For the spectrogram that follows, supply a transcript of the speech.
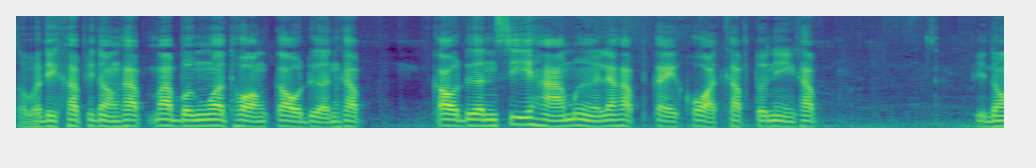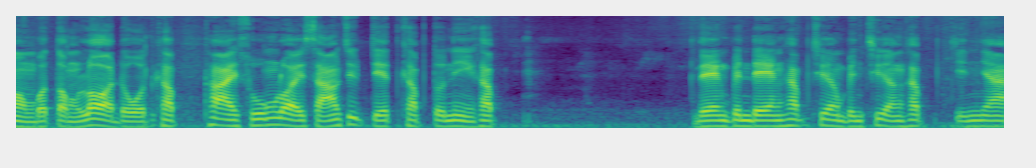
สวัสดีครับพี่น้องครับมาเบิ้งงัวทองเก่าเดือนครับเก่าเดือนสี่หามือแล้วครับ ไก่ขอดครับตัวนี้ครับ พี่น้องบ่ต้องล่อโดดครับท่ายสูงร้อยสามสิบเจ็ดครับตัวนี้ครับ แดงเป็นแดงครับเชื่องเป็นเชื่องครับ กินยา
